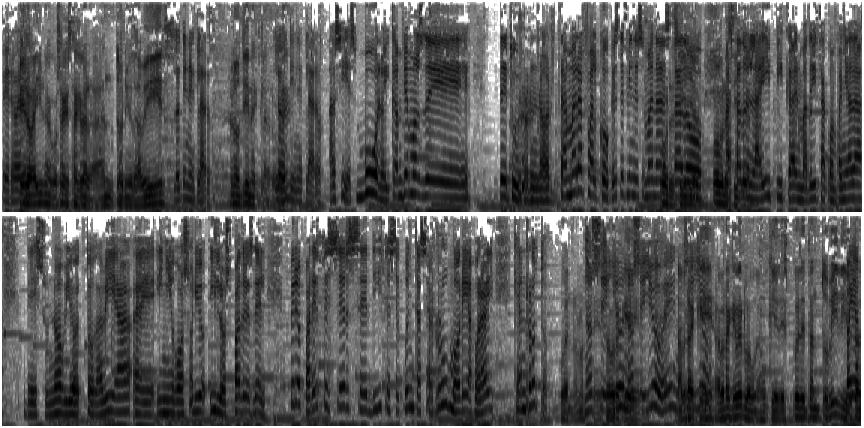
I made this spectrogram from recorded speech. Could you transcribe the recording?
Pero, Pero hay una cosa que está clara. Antonio David lo tiene claro. lo tiene claro. Lo ¿eh? tiene claro. Así es. Bueno, y cambiamos de, de turno. Tamara Falcó, que este fin de semana ha Pobrecilla, estado, ha estado en la hípica en Madrid acompañada de su novio todavía, eh, Íñigo Osorio, y los padres de él. Pero parece ser, se dice, se cuenta, se rumorea por ahí que han roto. Bueno, no, No sé. sé yo, que- no sé yo, ¿eh? No habrá sé que, yo. habrá que verlo, aunque después de tanto vídeo tanta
